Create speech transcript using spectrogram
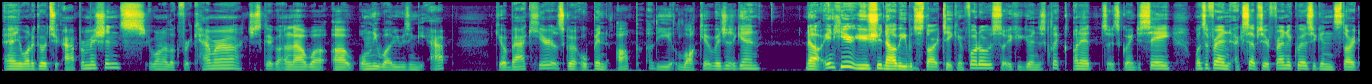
And you want to go to app permissions. You want to look for camera. Just click on allow uh, only while using the app. Go back here. Let's go open up the Locket widget again. Now in here, you should now be able to start taking photos. So you can go and just click on it. So it's going to say, once a friend accepts your friend request, you can start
